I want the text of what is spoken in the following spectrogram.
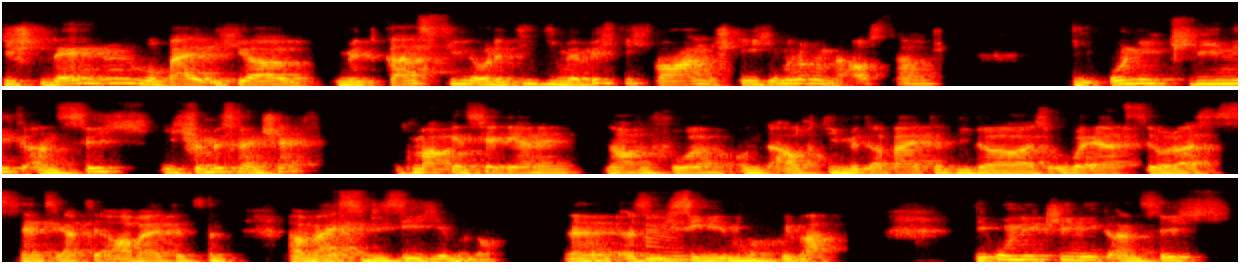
die Studenten, wobei ich ja mit ganz vielen oder die, die mir wichtig waren, stehe ich immer noch im Austausch die Uniklinik an sich, ich vermisse meinen Chef. Ich mag ihn sehr gerne nach wie vor und auch die Mitarbeiter, die da als Oberärzte oder als Assistenzärzte arbeitet sind. Aber weißt du, die sehe ich immer noch. Ne? Also mhm. ich sehe die immer noch privat. Die Uniklinik an sich,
